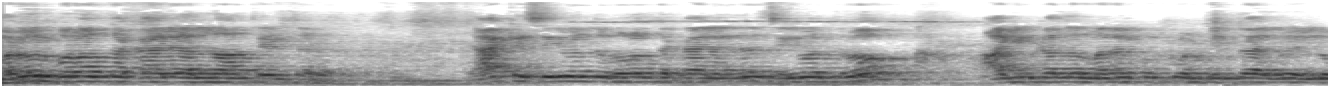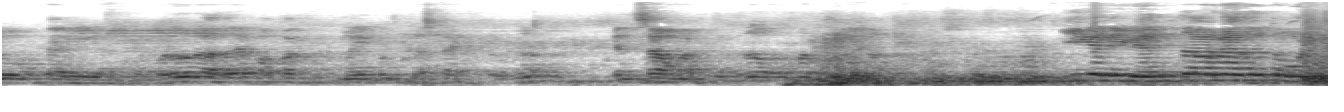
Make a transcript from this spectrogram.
ಬಡವರು ಬರುವಂತ ಕಾಯಿಲೆ ಅಲ್ಲ ಅಂತ ಹೇಳ್ತಾರೆ. ಯಾಕೆ ಸಿರಿವಂತರು ಬರುವಂತ ಕಾಯಿಲೆ ಅಂದ್ರೆ ಸಿರಿವಂತರು ಆಗಿನ ಕಾಲದಲ್ಲಿ ಮನೇಲಿ ಕುತ್ಕೊಂಡು ತಿಂತಾ ಇದ್ರು ಎಲ್ಲೂ ಹೋಗ್ತಾ ಇರಲಿಲ್ಲ. ಬಡವರು ಆದರೆ ಪಾಪ ಮೈ ಕುಂತು ಕಷ್ಟ ಆಗ್ತಿದ್ರು ಕೆಲಸ ಮಾಡ್ತಿದ್ರು ಈಗ ನೀವು ಎಂತವ್ರಿಗಾದ್ರೂ ತಗೊಳ್ಳಿ.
